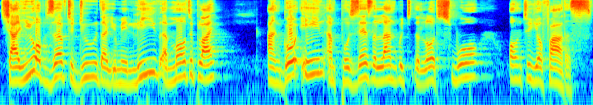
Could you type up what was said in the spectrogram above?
shall you observe to do that you may live and multiply and go in and possess the land which the Lord swore unto your fathers.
